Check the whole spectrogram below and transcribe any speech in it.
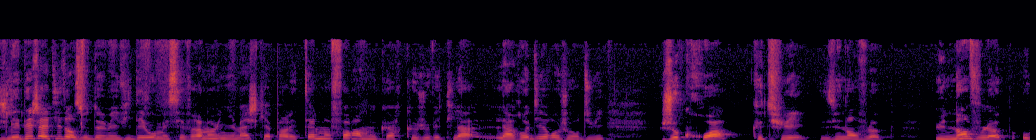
Je l'ai déjà dit dans une de mes vidéos, mais c'est vraiment une image qui a parlé tellement fort à mon cœur que je vais te la, la redire aujourd'hui. Je crois que tu es une enveloppe. Une enveloppe au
